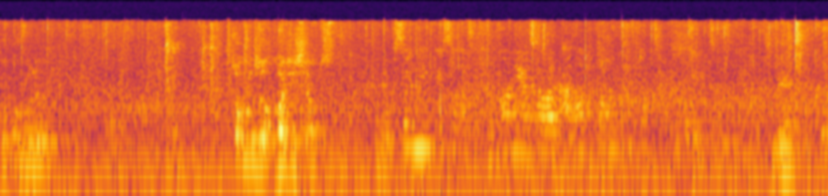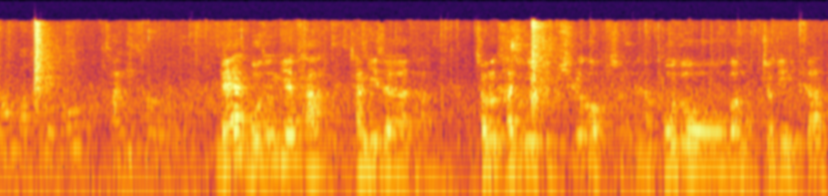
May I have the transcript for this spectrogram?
그 부분은 어, 조금 더 거짓이 없습니다. 네. 목사님께서 병원이어서 나눴던 카톡 자료들이 있잖아요. 네. 그런 것들도 장희수 네, 모든 게 다 장 기자가 다 저는 가지고 있을 필요가 없죠. 그냥 보도가 목적이니까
